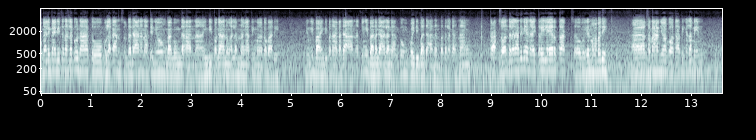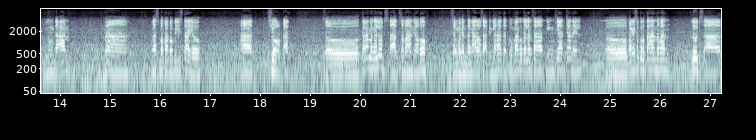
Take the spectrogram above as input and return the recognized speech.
galing tayo dito ng Laguna to Bulacan. So, dadaanan natin yung bagong daan na hindi pa ganong alam ng ating mga kabady. Yung iba hindi pa nakakadaan at yung iba nag-aalangan kung pwede ba daanan ba talaga ng truck. So, ang dala natin ngayon ay trailer truck. So, yun mga buddy. Ah, samahan nyo ako at ating alamin yung daan na mas mapapabilis tayo at shortcut. So, tara mga lods at samahan niyo ako. Isang magandang araw sa ating lahat at kung bago ka lang sa ating cha- channel, uh, pakisuportahan naman lods at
